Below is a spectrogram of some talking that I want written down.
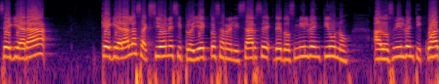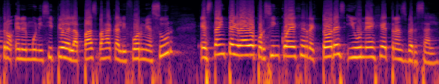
que guiará las acciones y proyectos a realizarse de 2021 a 2024 en el municipio de La Paz, Baja California Sur, está integrado por cinco ejes rectores y un eje transversal.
